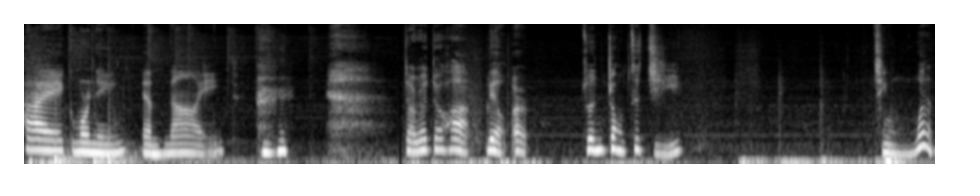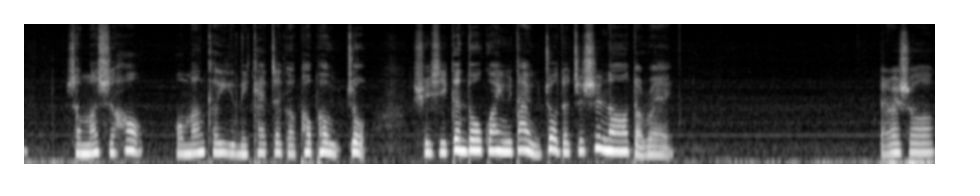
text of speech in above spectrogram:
Hi, good morning and night。德瑞对话六二，尊重自己。请问，什么时候我们可以离开这个泡泡宇宙，学习更多关于大宇宙的知识呢？德瑞。德瑞说：“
